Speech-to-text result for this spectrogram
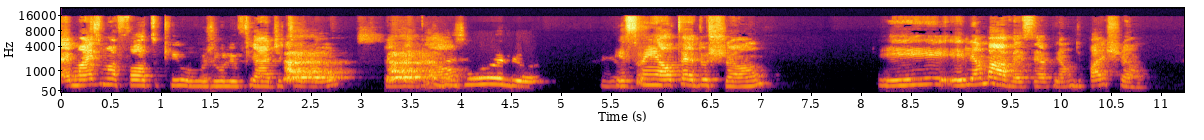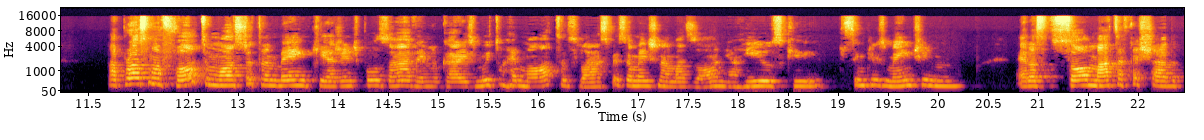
É mais uma foto que o Júlio Fiade tirou. Bem legal. Júlio. Isso em Alté do Chão. E ele amava esse avião de paixão. A próxima foto mostra também que a gente pousava em lugares muito remotos lá, especialmente na Amazônia, rios que simplesmente era só mata fechada,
